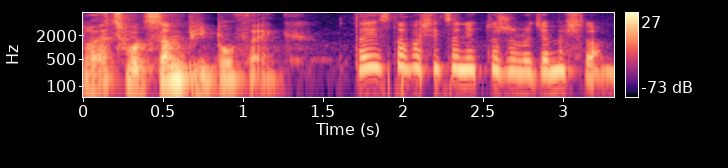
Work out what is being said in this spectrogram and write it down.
Well, that's what some people think. To jest to właśnie, co niektórzy ludzie myślą.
